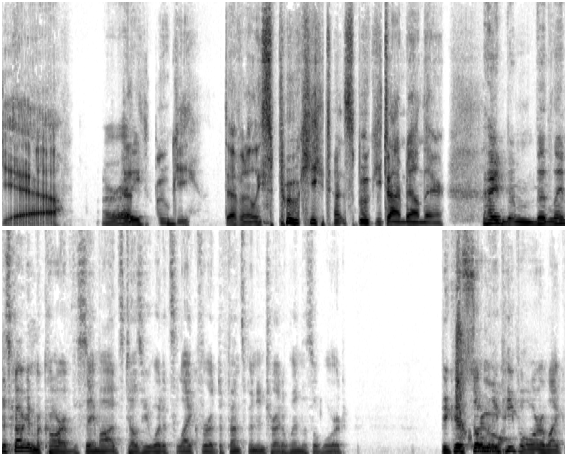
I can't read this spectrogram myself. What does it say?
Yeah. Alrighty. That's spooky definitely spooky spooky time down there. Hey, um, the Landeskog and Makar have the same odds. Tells you what it's like for a defenseman and try to win this award. Because True. so many people are like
